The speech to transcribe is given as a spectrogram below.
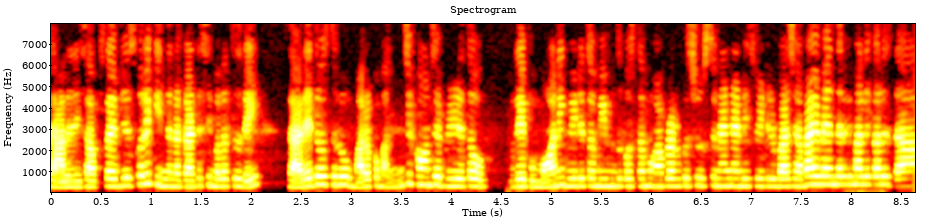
ఛానల్ని సబ్స్క్రైబ్ చేసుకొని కింద గంట సింబల్ వస్తుంది సరే దోస్తులు మరొక మంచి కాన్సెప్ట్ వీడియోతో రేపు మార్నింగ్ వీడియోతో మీ ముందుకు వస్తాము. అప్పటివరకు చూస్తున్నానండి స్వీట్ భాష బాయ్ అందరికీ మళ్ళీ కలుద్దాం.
